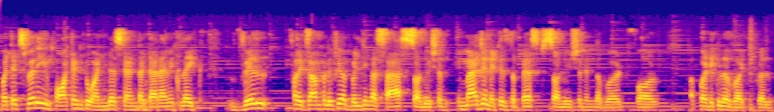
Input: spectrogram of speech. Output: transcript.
But it's very important to understand the dynamic. Like will for example if you are building a saas solution imagine it is the best solution in the world for a particular vertical.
